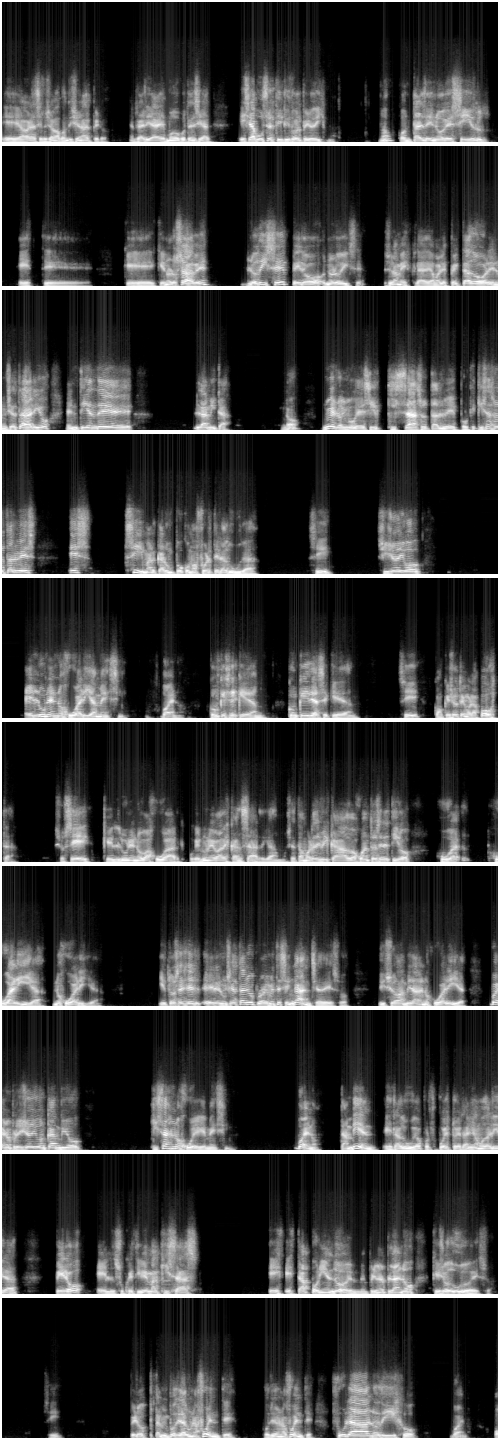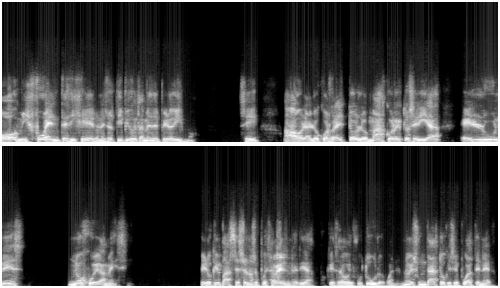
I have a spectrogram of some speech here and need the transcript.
eh, ahora se lo llama condicional, pero en realidad es modo potencial, ese abuso es típico del periodismo, ¿no? Con tal de no decir este, que, no lo sabe, lo dice, pero no lo dice. Es una mezcla, digamos, el espectador, el enunciatario, entiende la mitad, ¿no? No es lo mismo que decir quizás o tal vez, porque quizás o tal vez es, sí, marcar un poco más fuerte la duda, ¿sí? Si yo digo, el lunes no jugaría Messi. Bueno, ¿con qué se quedan? ¿Con qué ideas se quedan? ¿Sí? Con que yo tengo la posta. Yo sé que el lunes no va a jugar, porque el lunes va a descansar, digamos. Ya estamos clasificados, va a jugar, entonces le tiro, jugaría, no jugaría. Y entonces el, enunciatario probablemente se engancha de eso. Dice, ah, mira, no jugaría. Bueno, pero yo digo en cambio, quizás no juegue Messi. Bueno, también es la duda, por supuesto, es la misma modalidad, pero el subjetivema quizás está poniendo en, primer plano que yo dudo de eso. ¿sí? Pero también podría dar una fuente, podría dar una fuente. Fulano dijo, bueno, o mis fuentes dijeron, eso es típico también del periodismo. ¿sí? Ahora, lo correcto, lo más correcto sería el lunes no juega Messi. Pero ¿qué pasa? Eso no se puede saber en realidad, porque es algo del futuro. Bueno, no es un dato que se pueda tener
